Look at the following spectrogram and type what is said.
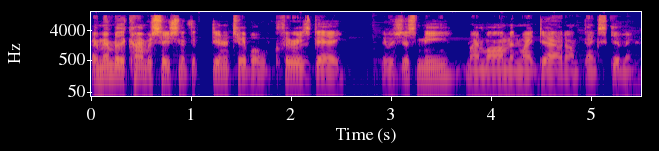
I remember the conversation at the dinner table clear as day. It was just me, my mom, and my dad on Thanksgiving.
